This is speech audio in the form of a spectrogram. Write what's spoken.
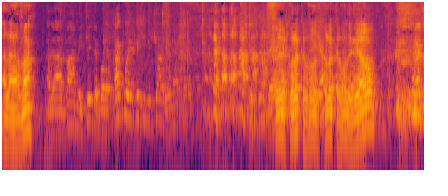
על אהבה? על אהבה אמיתית, ברור. רק הוא היחיד שנשאר כל הכבוד, כל הכבוד. אליהו? הגעתי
